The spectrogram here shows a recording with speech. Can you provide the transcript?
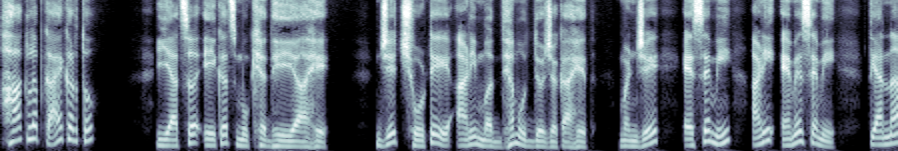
हा क्लब काय करतो? याचं एकच मुख्य ध्येय आहे जे छोटे आणि मध्यम उद्योजक आहेत म्हणजे एसएमई आणि एमएसएमई त्यांना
